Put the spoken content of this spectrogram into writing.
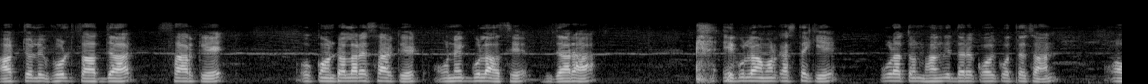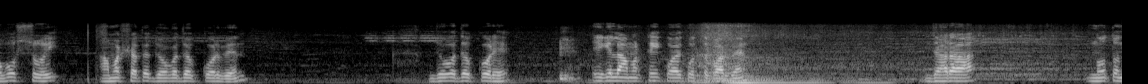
আটচল্লিশ ভোল্ট চার্জার সার্কিট ও কন্ট্রোলারের সার্কিট অনেকগুলো আছে যারা এগুলো আমার কাছ থেকে পুরাতন ভাঙ্গির দ্বারা ক্রয় করতে চান, অবশ্যই আমার সাথে যোগাযোগ করবেন। যোগাযোগ করে এগুলো আমার থেকে ক্রয় করতে পারবেন। যারা নতুন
